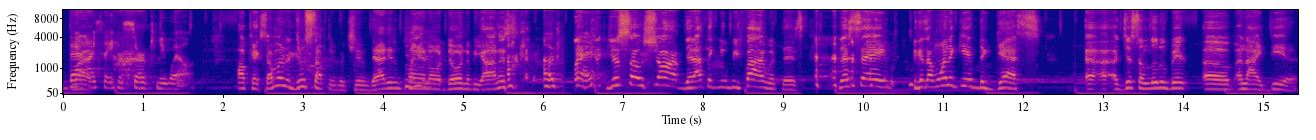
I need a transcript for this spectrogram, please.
that right. I say has served me well. Okay, so I'm going to do something with you that I didn't plan mm-hmm. on doing, to be honest. Okay. okay. you're so sharp that I think you'll be fine with this. Let's say, because I want to give the guests uh, uh, just a little bit of an idea,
